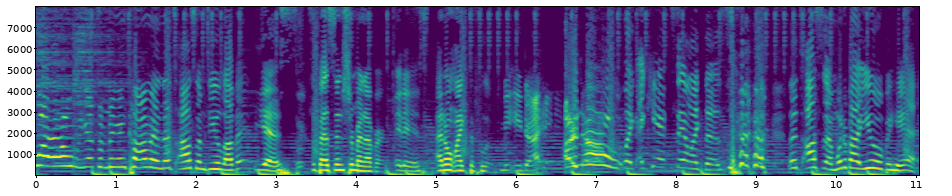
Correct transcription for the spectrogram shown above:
Wow, we got something in common. That's awesome. Do you love it? Yes. It's the best instrument ever. It is. I don't like the flute. Me either. I, I know. Like I can't stand like this. That's awesome. What about you over here?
